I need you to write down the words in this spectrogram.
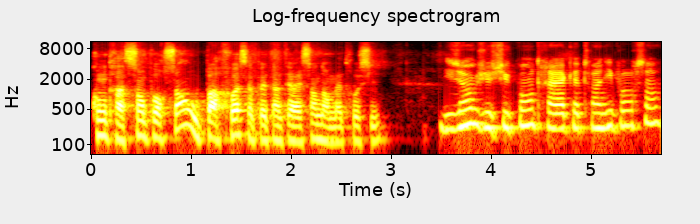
contre à 100% ou parfois ça peut être intéressant d'en mettre aussi? Disons que je suis contre à 90%.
